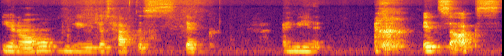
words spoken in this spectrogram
you know, you just have to stick. I mean, it sucks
